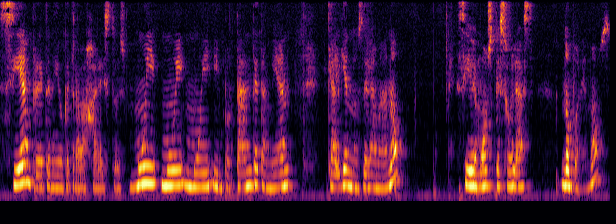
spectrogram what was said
siempre he tenido que trabajar esto. Es muy, muy, muy importante también que alguien nos dé la mano si vemos que solas no podemos.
